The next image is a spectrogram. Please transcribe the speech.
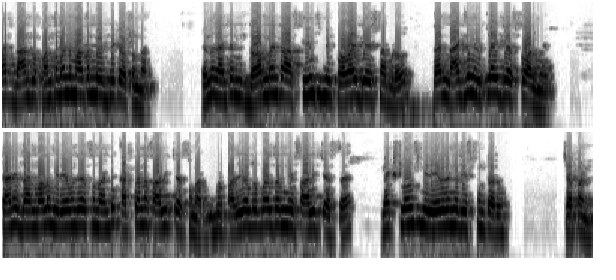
బట్ దాంట్లో కొంతమంది మాత్రం బెనిఫిట్ అవుతున్నారు. ఎందుకంటే మీకు గవర్నమెంట్ ఆ స్కీమ్స్ మీకు ప్రొవైడ్ చేసినప్పుడు దాన్ని మాక్సిమం యూటిలైజ్ చేసుకోవాలి మీరు. కానీ దానివల్ల మీరు ఏం చేస్తున్నారు అంటే కట్టకుండా సాలిడ్ చేస్తున్నారు ఇప్పుడు పదివేల రూపాయలతో మీరు సాలిడ్ చేస్తే నెక్స్ట్ లోన్స్ మీరు ఏ విధంగా తీసుకుంటారు? చెప్పండి.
